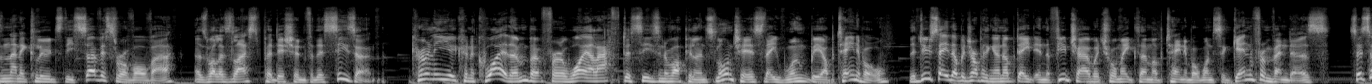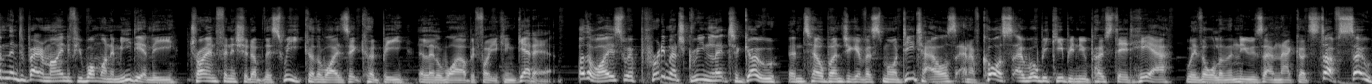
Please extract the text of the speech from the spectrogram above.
and that includes the Service Revolver, as well as Last Perdition for this season. Currently, you can acquire them, but for a while after Season of Opulence launches, they won't be obtainable. They do say they'll be dropping an update in the future, which will make them obtainable once again from vendors, so something to bear in mind if you want one immediately, try and finish it up this week, otherwise it could be a little while before you can get it. Otherwise, we're pretty much greenlit to go until Bungie give us more details, and of course, I will be keeping you posted here with all of the news and that good stuff, so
